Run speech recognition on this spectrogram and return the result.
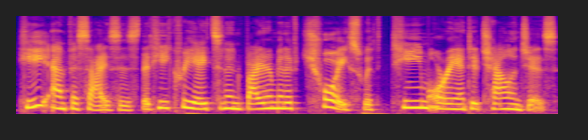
He emphasizes that he creates an environment of choice with team oriented challenges.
